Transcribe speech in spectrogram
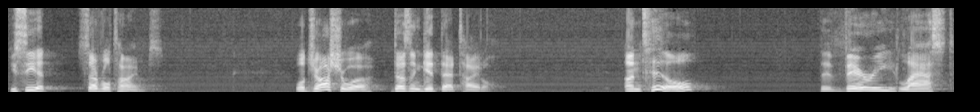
You see it several times. Well, Joshua doesn't get that title until the very last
